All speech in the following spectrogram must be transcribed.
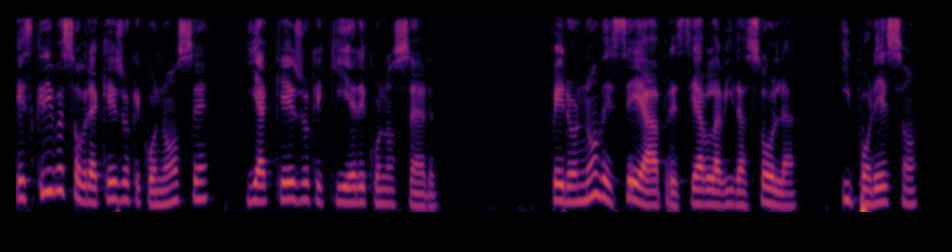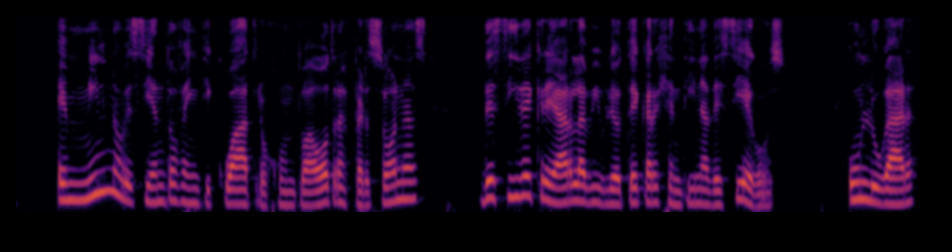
Escribe sobre aquello que conoce y aquello que quiere conocer. Pero no desea apreciar la vida sola, y por eso, en 1924, junto a otras personas, decide crear la Biblioteca Argentina de Ciegos, un lugar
